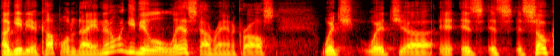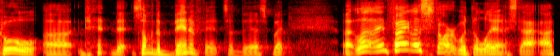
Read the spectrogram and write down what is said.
I'll give you a couple today, and then I'm to give you a little list I ran across which which uh, is is is so cool uh, that, that, some of the benefits of this. But uh, in fact, let's start with the list. I,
